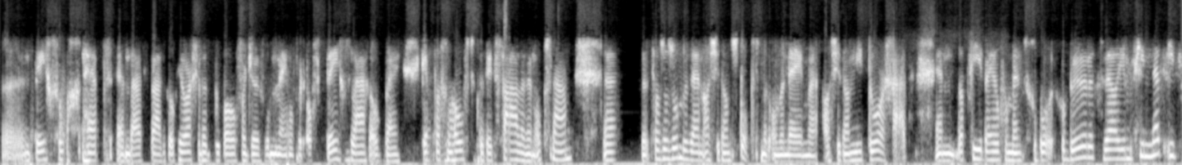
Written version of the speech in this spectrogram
uh, een tegenslag hebt. En daar praat ik ook heel erg in het boek over, Joyful Ondernemen, over, tegenslagen ook bij. Ik heb dat een hoofdstuk dat heet Falen en Opstaan. Uh, het zou zo zonde zijn als je dan stopt met ondernemen, als je dan niet doorgaat. En dat zie je bij heel veel mensen gebeuren, terwijl je misschien net iets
